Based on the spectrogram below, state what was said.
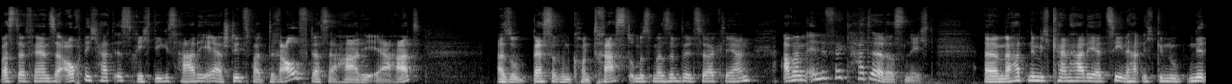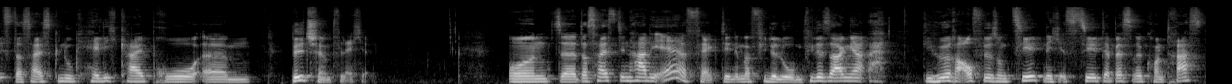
was der Fernseher auch nicht hat, ist richtiges HDR. Steht zwar drauf, dass er HDR hat, also besseren Kontrast, um es mal simpel zu erklären, aber im Endeffekt hat er das nicht. Ähm, er hat nämlich kein HDR10, er hat nicht genug Nits, das heißt genug Helligkeit pro ähm, Bildschirmfläche. Und äh, das heißt, den HDR-Effekt, den immer viele loben. Viele sagen ja, ach, die höhere Auflösung zählt nicht, es zählt der bessere Kontrast.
